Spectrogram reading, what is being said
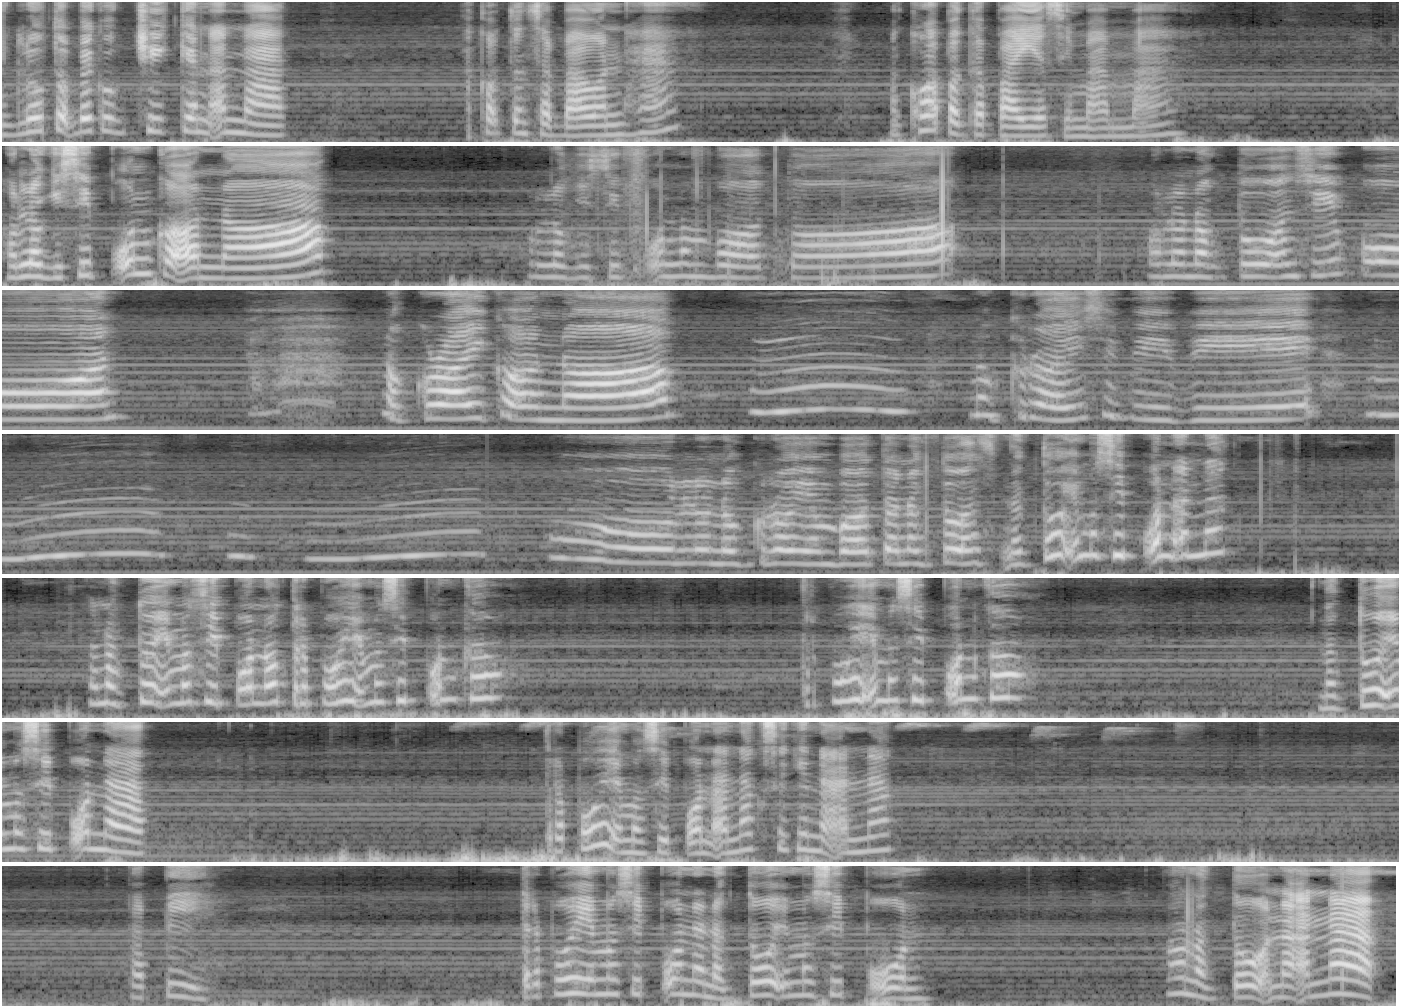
Nagluto ba kog chicken, anak? Ako ton sa bawon, ha? Magkuha pagkapaya si mama. Hala, gisipon ka, anak. Hala, gisipon ng bata. Hala, nagtuan sipon. Nag-cry ka, anak. Hmm, nag-cry si baby. Hmm, hmm. Hala, nag-cry ang bata. Nagtuan, nagtuan mo sipon, anak. Ah, nagtuan mo sipon, o. Trapuhi mo sipon ka. Trapuhi mo sipon ka. Nagtuwi mo sipon, anak. Trapuhi mo sipon, anak. Sige na, anak. Papi. Trapuhi mo sipon na. Nagtuwi mo sipon. Oh, nagtuo na, anak.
